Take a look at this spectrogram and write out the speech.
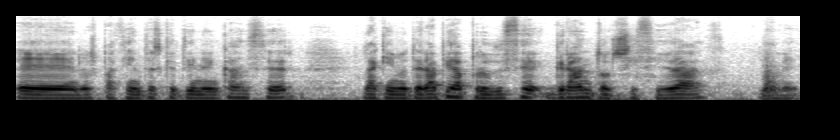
eh, en los pacientes que tienen cáncer, la quimioterapia produce gran toxicidad, lame-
